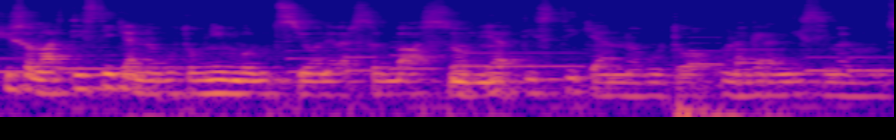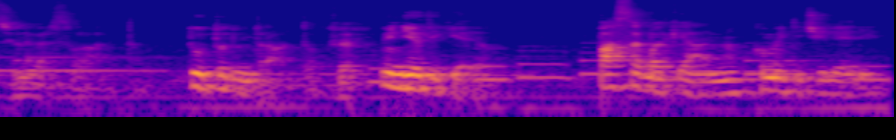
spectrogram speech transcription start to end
Ci sono artisti che hanno avuto un'involuzione verso il basso Mhm. e artisti che hanno avuto una grandissima evoluzione verso l'alto. Tutto di un tratto. Sì. Quindi io ti chiedo, passa qualche anno, come ti ci vedi?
